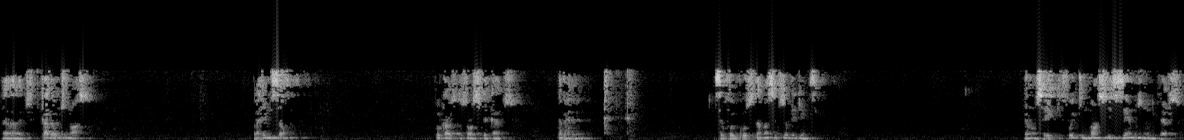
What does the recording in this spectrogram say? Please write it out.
uh, de cada um de nós, para remissão por causa dos nossos pecados. Está vendo? Esse foi o custo da nossa desobediência. Eu não sei o que foi que nós fizemos no universo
